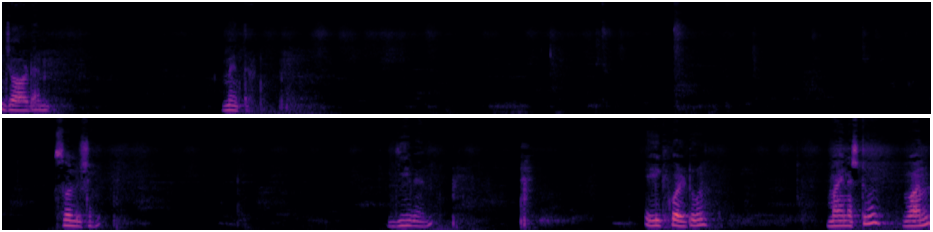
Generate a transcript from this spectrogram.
Jordan method solution given equal to minus two one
